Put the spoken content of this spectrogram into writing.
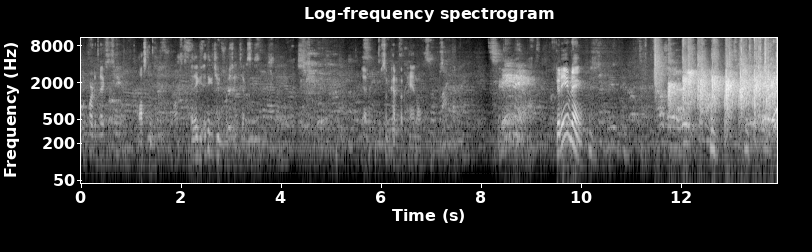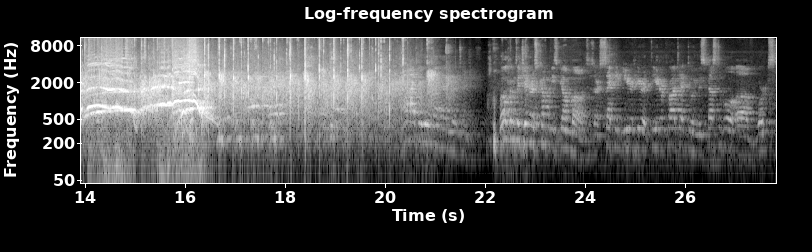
What part of Texas are you in? Austin. I think I think it's University of Texas. So, yeah, some kind of a panel. Evening. Good evening. Welcome to Generous Companies Gumbo. This is our second year here at Theater Project doing this festival of works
